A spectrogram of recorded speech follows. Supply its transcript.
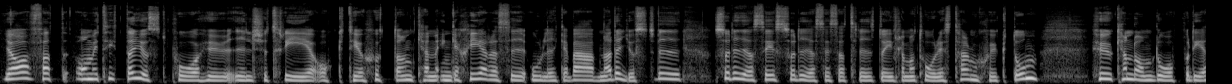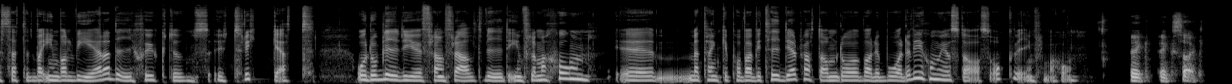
Ja, för att om vi tittar just på hur IL-23 och TH17 kan engageras i olika vävnader just vid psoriasis, psoriasisartrit och inflammatorisk tarmsjukdom. Hur kan de då på det sättet vara involverade i sjukdomsuttrycket? Och då blir det ju framförallt vid inflammation. Eh, med tanke på vad vi tidigare pratade om, då var det både vid homeostas och vid inflammation. Exakt.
